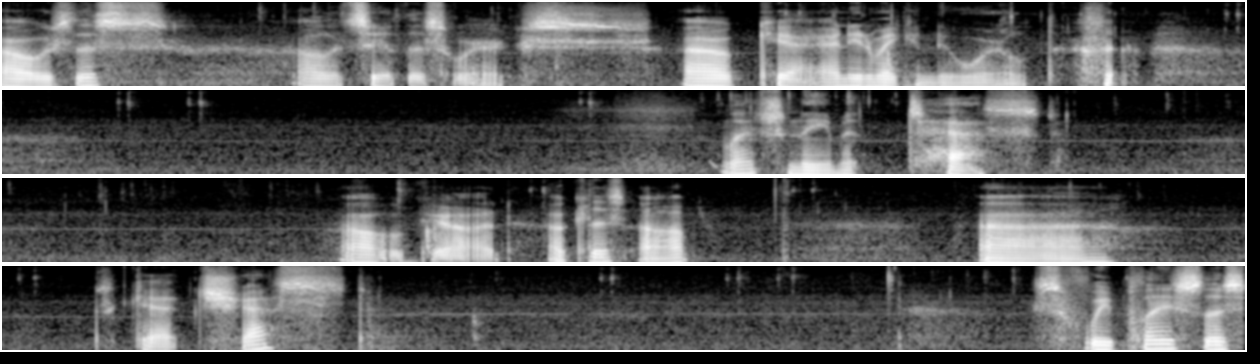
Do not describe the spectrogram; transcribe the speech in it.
Oh, is this... Oh, let's see if this works. Okay, I need to make a new world. let's name it test. Oh god. Okay, this up. Uh, let's get chest. So if we place this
